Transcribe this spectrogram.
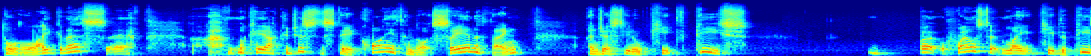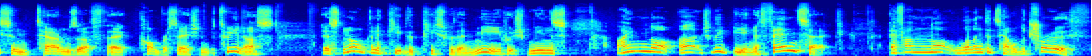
don't like this. Uh, okay, I could just stay quiet and not say anything, and just you know keep the peace. But whilst it might keep the peace in terms of the conversation between us, it's not going to keep the peace within me, which means I'm not actually being authentic if I'm not willing to tell the truth.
